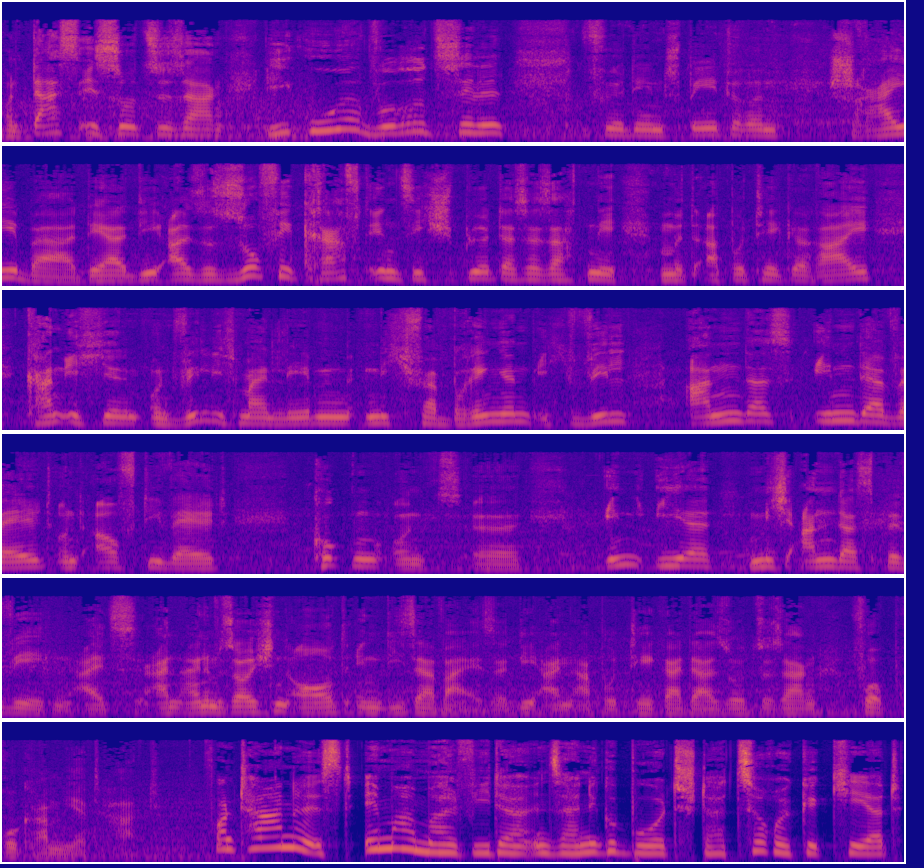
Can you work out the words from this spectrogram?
Und das ist sozusagen die Urwurzel für den späteren Schreiber, der die also so viel Kraft in sich spürt, dass er sagt, nee, mit Apothekerei kann ich hier und will ich mein Leben nicht verbringen. Ich will anders in der Welt und auf die Welt gucken und äh, in ihr mich anders bewegen als an einem solchen Ort in dieser Weise, die ein Apotheker da sozusagen vorprogrammiert hat. Fontane ist immer mal wieder in seine Geburtsstadt zurückgekehrt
